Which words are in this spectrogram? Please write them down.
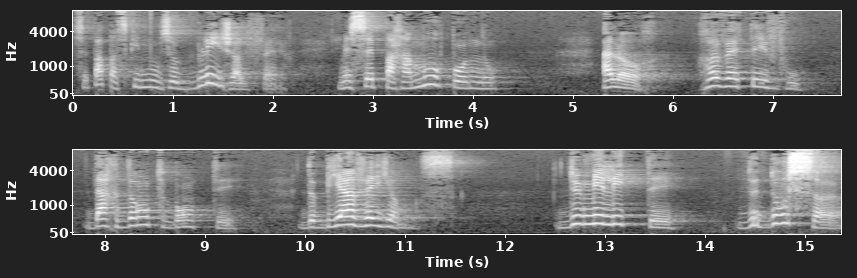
ce n'est pas parce qu'il nous oblige à le faire, mais c'est par amour pour nous. Alors, revêtez-vous d'ardente bonté, de bienveillance, d'humilité, de douceur,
